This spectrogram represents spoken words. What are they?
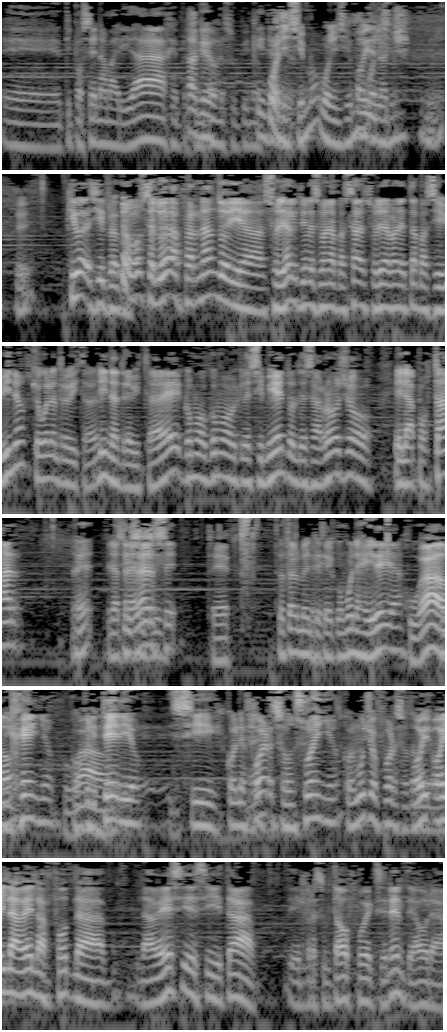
eh, tipo cena maridaje, presentando Ah, bueno, su interesante. Buenísimo, buenísimo. Buenísimo. ¿Qué iba a decir, Flaco? No, saludar a Fernando y a Soledad que estuvieron la semana pasada, Soledad para etapas y vinos. Qué buena entrevista, ¿eh? Linda entrevista, ¿eh? Cómo, cómo el crecimiento, el desarrollo, el apostar, ¿eh? el Sí, sí, atreverse, Sí. Totalmente. este, con buenas ideas, Jugado. con ingenio, Jugado. con criterio, Sí, con ¿eh? esfuerzo. con sueño. Con mucho esfuerzo Hoy, también. hoy la ves la foto, la, la ves y decís, está, el resultado fue excelente. Ahora,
